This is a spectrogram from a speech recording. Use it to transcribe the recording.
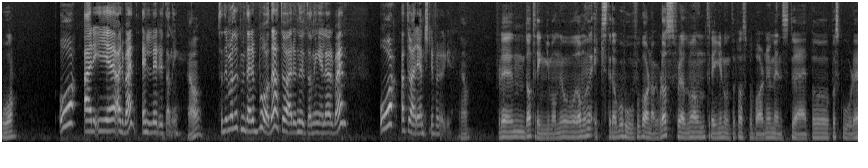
Og Og er i arbeid eller utdanning. Ja. Så du må dokumentere både at du er under utdanning eller arbeid, og at du er enslig forsørger. ja. For det, da trenger man jo Da har man jo ekstra behov for barnehageplass. Fordi at man trenger noen til å passe på barnet mens du er på, på skole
